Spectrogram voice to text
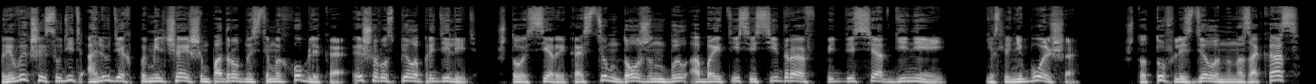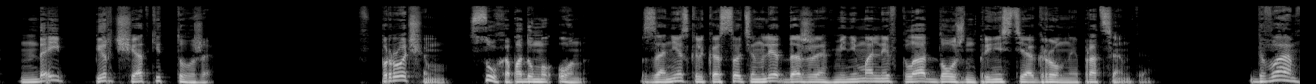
Привыкший судить о людях по мельчайшим подробностям их облика, Эшер успел определить, что серый костюм должен был обойтись Исидро в 50 гиней, если не больше, что туфли сделаны на заказ, да и перчатки тоже. Впрочем, сухо подумал он, за несколько сотен лет даже минимальный вклад должен принести огромные проценты. Два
